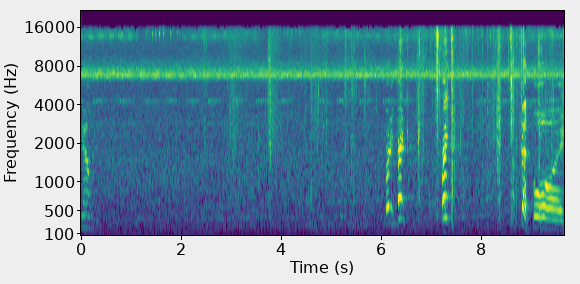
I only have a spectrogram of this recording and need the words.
Down. Bernie, break! Break! Good boy.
